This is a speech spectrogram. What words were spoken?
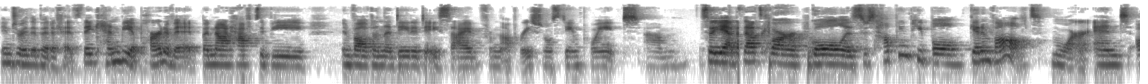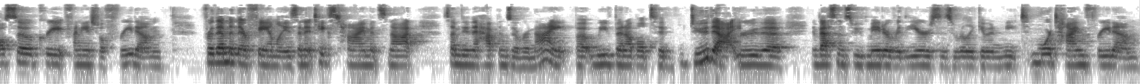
enjoy the benefits. They can be a part of it, but not have to be involved on the day-to-day side from the operational standpoint. Um, so yeah, that's our goal is just helping people get involved more and also create financial freedom for them and their families. And it takes time. It's not something that happens overnight, but we've been able to do that through the investments we've made over the years has really given me more time freedom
